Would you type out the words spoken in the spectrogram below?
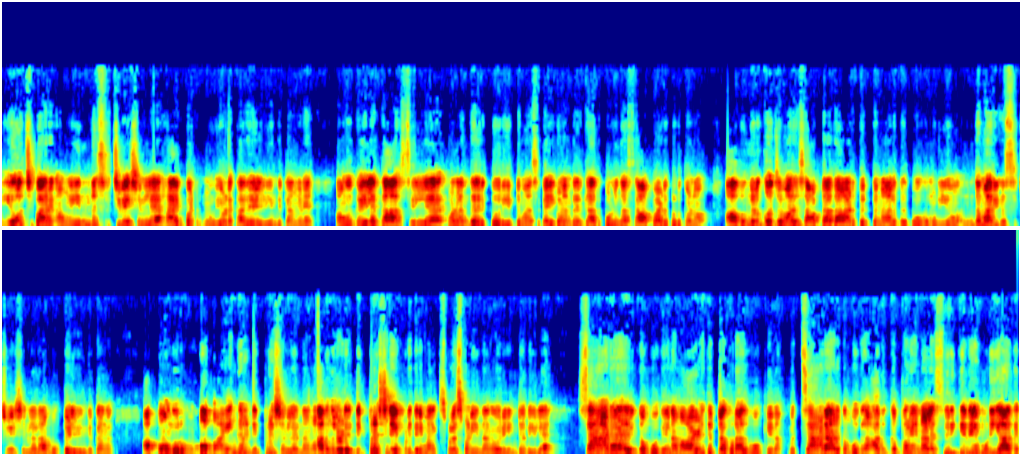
யோசிச்சு பாருங்க அவங்க எந்த சுச்சுவேஷன்ல ஹாரி பாட்டர் மூவியோட கதை எழுதி இருந்துட்டாங்கன்னு அவங்க கையில காசு இல்ல குழந்தை இருக்கு ஒரு எட்டு மாசம் கை குழந்தை இருக்கு அதுக்கு ஒழுங்கா சாப்பாடு கொடுக்கணும். அவங்களும் கொஞ்சமாவது சாப்பிட்டாதான் அடுத்தடுத்த நாளுக்கு போக முடியும். இந்த மாதிரி ஒரு சுச்சுவேஷன்ல தான் புக் எழுதியிருந்திருக்காங்க. அப்போ அவங்க ரொம்ப பயங்கர டிப்ரெஷன்ல இருந்தாங்க. அவங்களோட டிப்ரெஷன் எப்படி தெரியுமா? எக்ஸ்பிரஸ் பண்ணியிருந்தாங்க ஒரு இன்டர்வியூல சேடா இருக்கும்போது நம்ம அழுதுட்டா கூட அது ஓகே தான். பட் சேடா இருக்கும்போது அதுக்கப்புறம் என்னால சிரிக்கவே முடியாது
